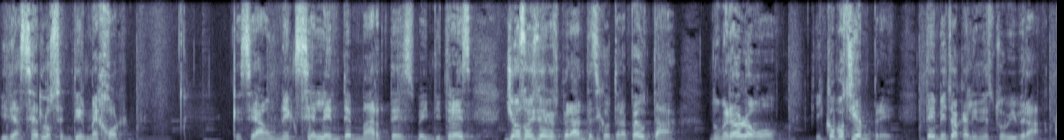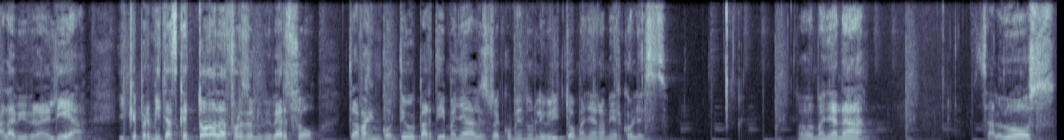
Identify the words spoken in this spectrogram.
y de hacerlo sentir mejor. Que sea un excelente martes 23. Yo soy Sergio Esperante, psicoterapeuta, numerólogo, y como siempre, te invito a que alines tu vibra a la vibra del día y que permitas que todas las fuerzas del universo trabajen contigo y para ti. Mañana les recomiendo un librito, mañana miércoles. Nos vemos mañana. Saludos.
